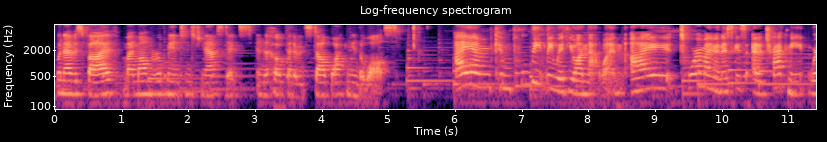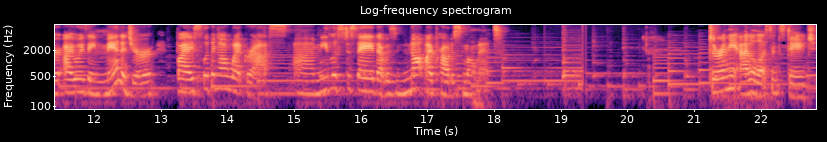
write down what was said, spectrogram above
When I was five, my mom rolled me into gymnastics in the hope that I would stop walking into walls. I am completely with you on that one. I tore my meniscus at a track meet where I was a manager by slipping on wet grass. Um, needless to say, that was not my proudest moment. During the adolescent stage,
